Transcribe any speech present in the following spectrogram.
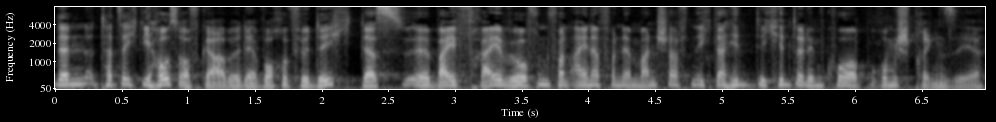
dann tatsächlich die Hausaufgabe der Woche für dich, dass äh, bei Freiwürfen von einer von der Mannschaft nicht dahin, dich hinter dem Korb rumspringen sehe.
